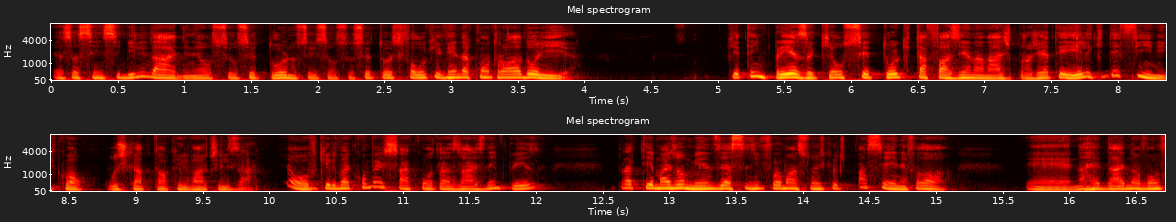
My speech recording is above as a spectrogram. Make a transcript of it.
essa sensibilidade, né? O seu setor, não sei se é o seu setor, você falou que vem da controladoria. Porque tem empresa que é o setor que está fazendo a análise de projeto, é ele que define qual custo de capital que ele vai utilizar. É óbvio que ele vai conversar com outras áreas da empresa para ter mais ou menos essas informações que eu te passei, né? Falar, ó, é, na realidade nós vamos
